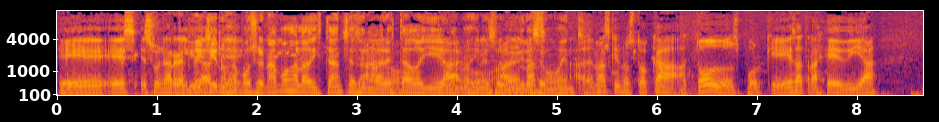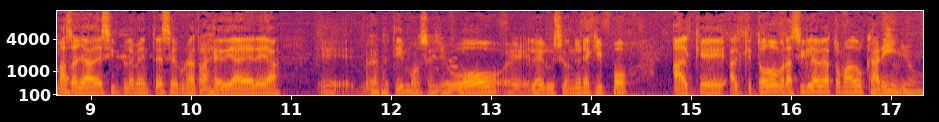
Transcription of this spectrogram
Eh, es, es una realidad. Sí, nos emocionamos a la distancia sin haber estado allí, imagínense vivir ese momento. Además que nos toca a todos, porque esa tragedia, más allá de simplemente ser una tragedia aérea, eh, repetimos, se llevó eh, la ilusión de un equipo al que, al que todo Brasil le había tomado cariño.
